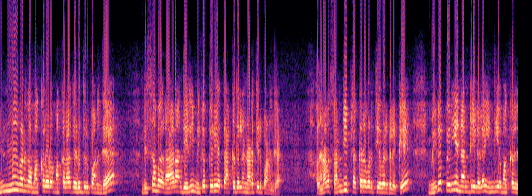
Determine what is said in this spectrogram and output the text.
இன்னும் இவனுங்க மக்களோட மக்களாக இருந்திருப்பானுங்க. டிசம்பர் ஆறாம் தேதி மிகப்பெரிய தாக்குதலை நடத்தியிருப்பானுங்க. அதனால சந்தீப் சக்கரவர்த்தி அவர்களுக்கு மிகப்பெரிய நன்றிகளை இந்திய மக்கள்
